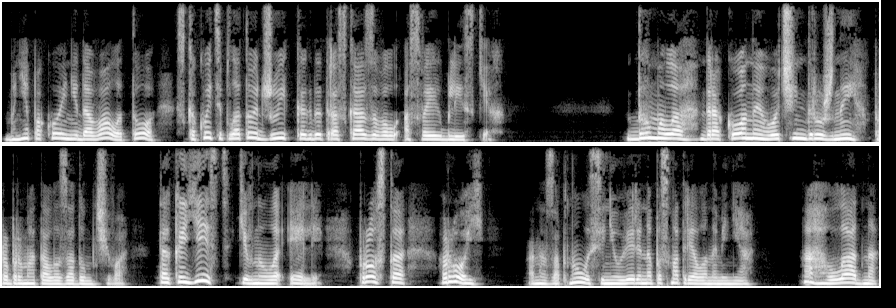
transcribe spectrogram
Мне покоя не давало то, с какой теплотой Джуик когда-то рассказывал о своих близких. «Думала, драконы очень дружны», — пробормотала задумчиво. «Так и есть», — кивнула Элли. «Просто Рой». Она запнулась и неуверенно посмотрела на меня. «А, ладно,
